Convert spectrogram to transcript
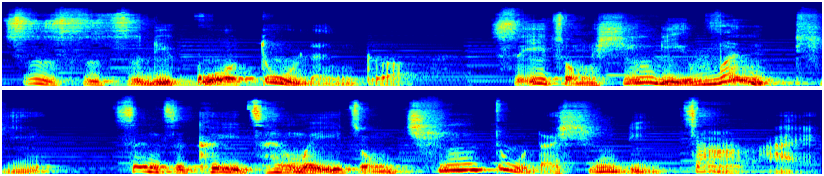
自私自利过度人格，是一种心理问题，甚至可以称为一种轻度的心理障碍。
